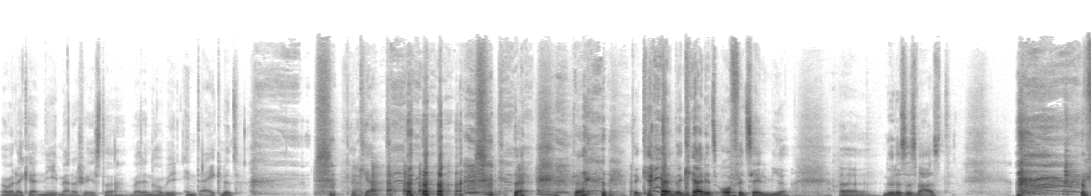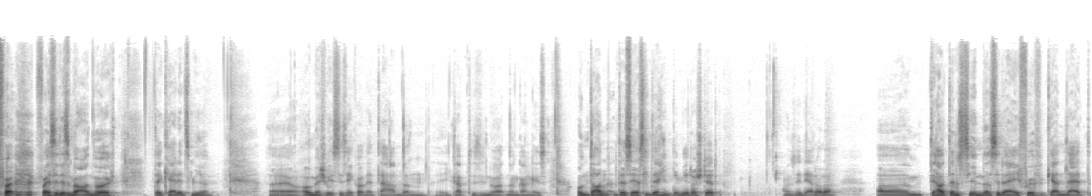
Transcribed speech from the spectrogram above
aber der kehrt nicht meiner Schwester, weil den habe ich enteignet. Der kehrt, der, der, kehrt- der kehrt jetzt offiziell mir. Äh, nur, dass du es weißt. Falls ihr das mal anhört, der gehört jetzt mir. Äh, aber meine Schwester ist eh gerade nicht daheim, dann ich glaube, dass es in Ordnung gegangen ist. Und dann der Sessel, der hinter mir da steht, also der da, da ähm, der hat den Sinn, dass sie da eigentlich voll gern Leute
